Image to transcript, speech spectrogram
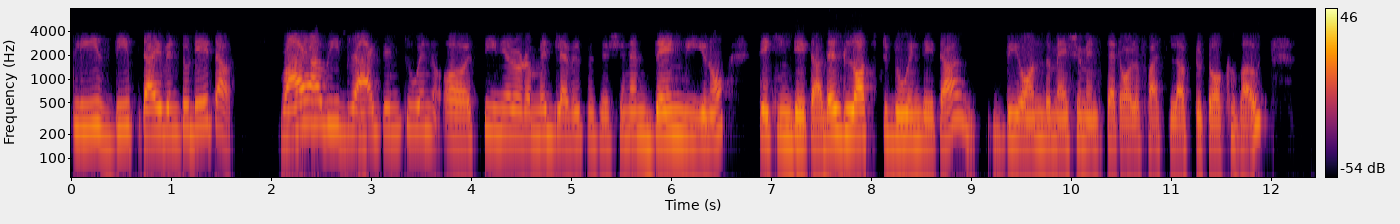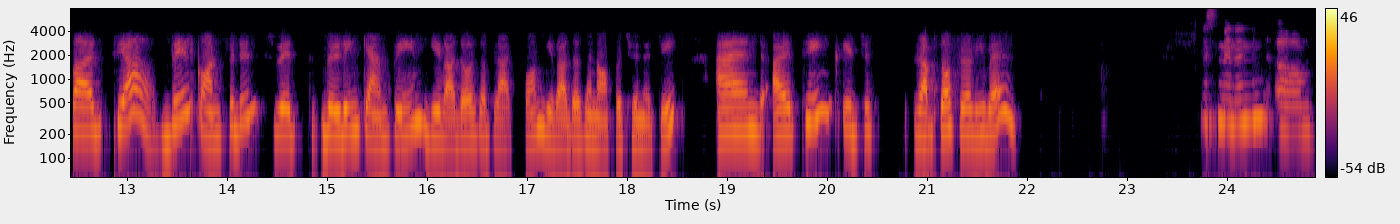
please deep dive into data why are we dragged into an uh, senior or a mid-level position and then we you know taking data there's lots to do in data beyond the measurements that all of us love to talk about but yeah build confidence with building campaigns give others a platform give others an opportunity and i think it just rubs off really well Ms. Menon, um,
